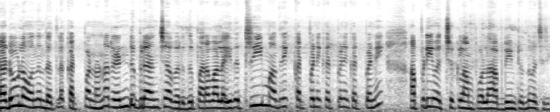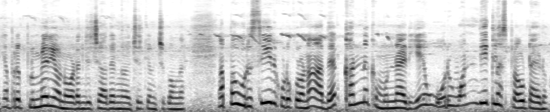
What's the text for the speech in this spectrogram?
நடுவில் வந்து இந்த இடத்துல கட் பண்ணோன்னா ரெண்டு பிரான்ச்சாக வருது. பரவாயில்ல இதை ட்ரீ மாதிரி கட் பண்ணி கட் பண்ணி கட் பண்ணி அப்படியே வச்சுக்கலாம் போல் அப்படின்ட்டு வந்து வச்சுருக்கேன். அப்புறம் ப்ளூமேரியா ஒன்று உடஞ்சிச்சு அதை வச்சுருக்கேன். இருக்குன்னு வச்சுக்கோங்க. அப்போ ஒரு சீடு கொடுக்குறோன்னா அதை கண்ணுக்கு முன்னாடியே ஒரு ஒன் வீக்கில் ஸ்ப்ரவுட் ஆகிடும்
